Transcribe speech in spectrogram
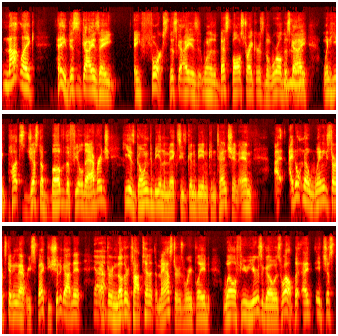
Not like, hey, this guy is a a force. This guy is one of the best ball strikers in the world. This mm-hmm. guy, when he puts just above the field average, he is going to be in the mix. He's going to be in contention. And I, I don't know when he starts getting that respect. He should have gotten it yeah. after another top 10 at the Masters where he played well a few years ago as well. But I, it just,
